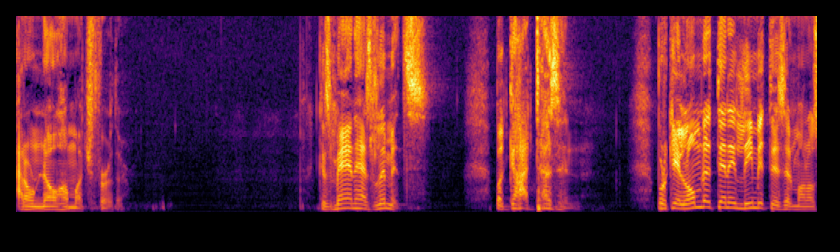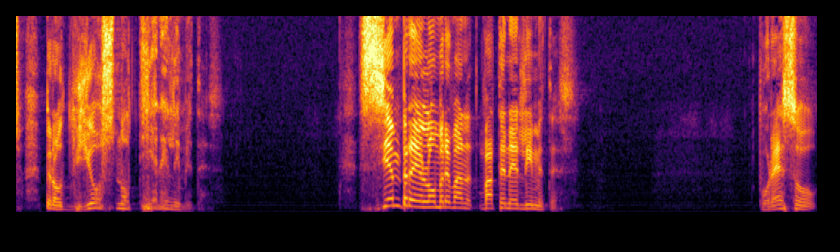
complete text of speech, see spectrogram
I don't know how much further. Because man has limits, but God doesn't. Porque el hombre tiene límites, hermanos, pero Dios no tiene límites. Siempre el hombre va, a tener límites. Por eso,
